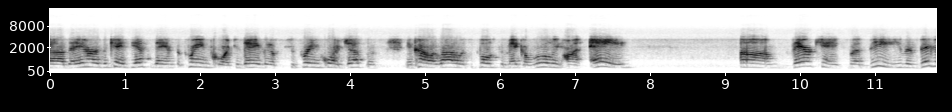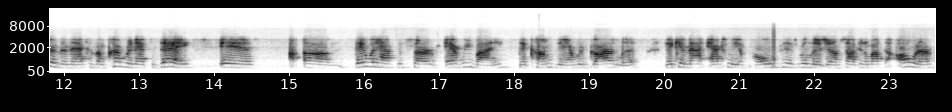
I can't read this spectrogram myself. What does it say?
uh, they heard the case yesterday in Supreme Court. Today, the Supreme Court justice in Colorado is supposed to make a ruling on A, um, their case, but B, even bigger than that, because I'm covering that today, is um, they would have to serve everybody that comes in, regardless. They cannot actually impose his religion. I'm talking about the owner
